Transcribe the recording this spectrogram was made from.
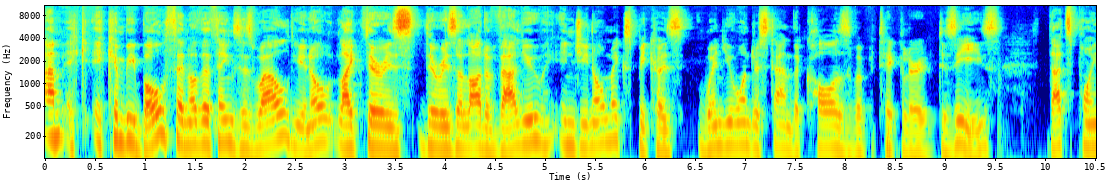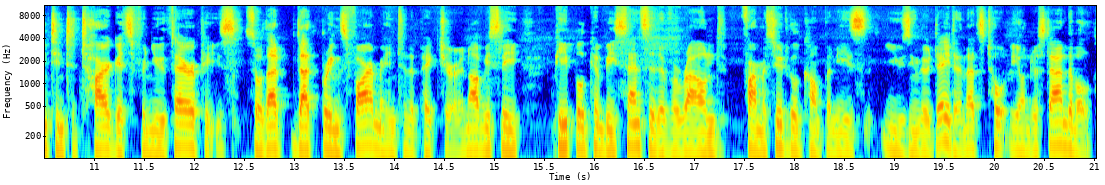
Um, it, it can be both and other things as well. You know, like there is there is a lot of value in genomics because when you understand the cause of a particular disease, that's pointing to targets for new therapies. So that that brings pharma into the picture, and obviously people can be sensitive around pharmaceutical companies using their data, and that's totally understandable.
